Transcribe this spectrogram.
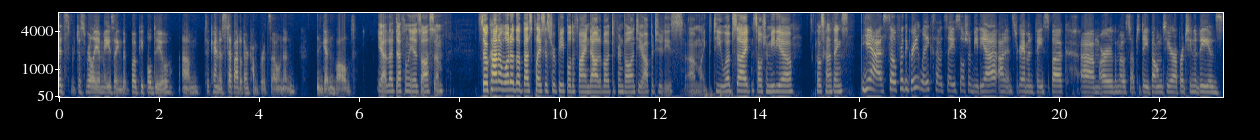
it's just really amazing that what people do um, to kind of step out of their comfort zone and, and get involved. Yeah, that definitely is awesome. So, kind of, what are the best places for people to find out about different volunteer opportunities, um, like the TU website, social media, those kind of things? Yeah, so for the Great Lakes, I would say social media on Instagram and Facebook um, are the most up to date volunteer opportunities.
